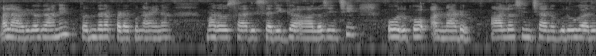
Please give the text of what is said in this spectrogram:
అలా అడగగానే తొందరపడకు నాయన మరోసారి సరిగ్గా ఆలోచించి కోరుకో అన్నాడు. ఆలోచించాను గురువుగారు.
